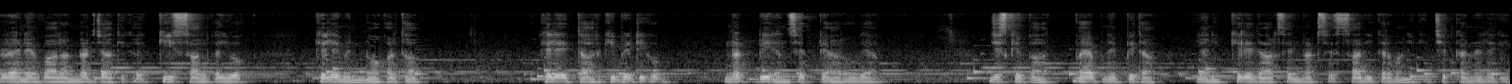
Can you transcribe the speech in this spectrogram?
रहने वाला नट जाति का इक्कीस साल का युवक किले में नौकर था। किलेदार की बेटी को नट बीरन से प्यार हो गया, जिसके बाद वह अपने पिता यानी किलेदार से नट से शादी करवाने की जिद करने लगी।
